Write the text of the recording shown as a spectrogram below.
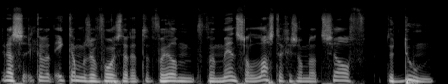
En als, ik, ik kan me zo voorstellen dat het voor heel veel mensen lastig is om dat zelf te doen.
